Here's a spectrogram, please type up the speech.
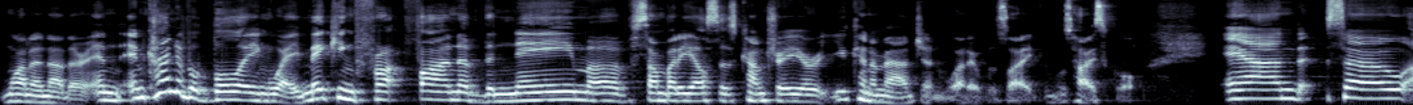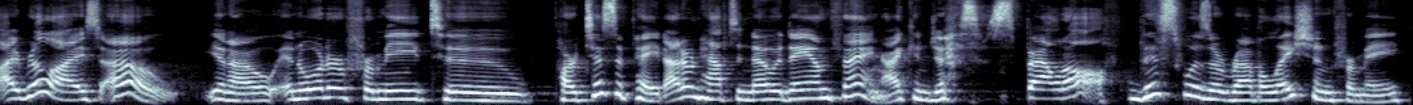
one another and in kind of a bullying way, making fun of the name of somebody else's country, or you can imagine what it was like. It was high school. And so I realized, oh, you know, in order for me to participate, I don't have to know a damn thing. I can just spout off. This was a revelation for me.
